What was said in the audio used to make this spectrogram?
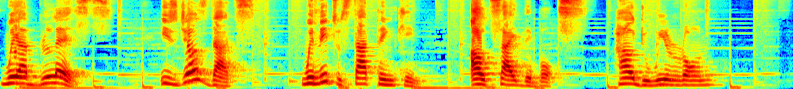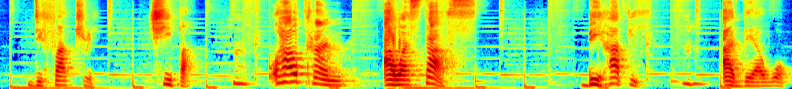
we are blessed. It's just that we need to start thinking outside the box how do we run the factory cheaper? Hmm. How can our staffs be happy mm-hmm. at their work?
